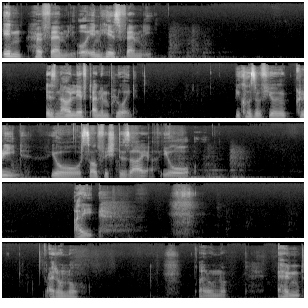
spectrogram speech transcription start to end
in her family or in his family, is now left unemployed because of your greed, your selfish desire, your. I. I don't know. I don't know. And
